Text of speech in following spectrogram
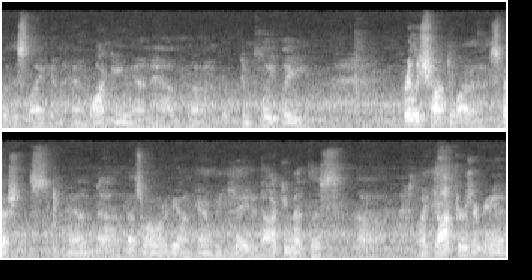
with this leg and, and walking, and have uh, completely really shocked a lot of specialists. And uh, that's why I want to be on camera today to document this. Uh, my doctors are being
